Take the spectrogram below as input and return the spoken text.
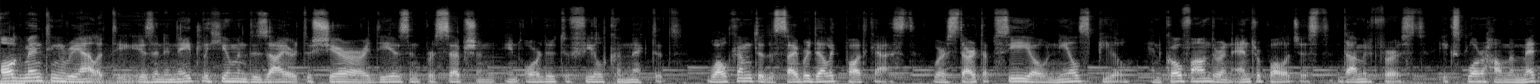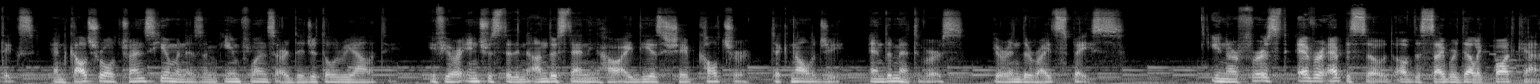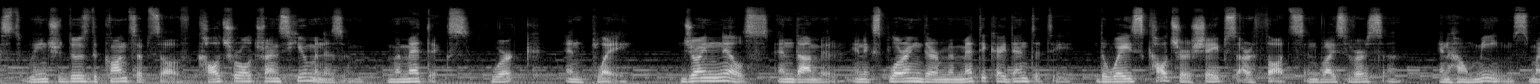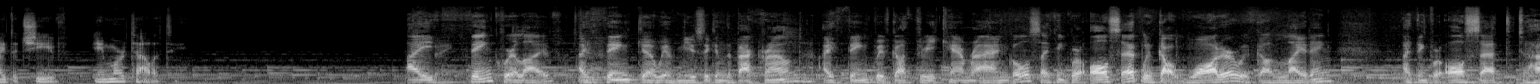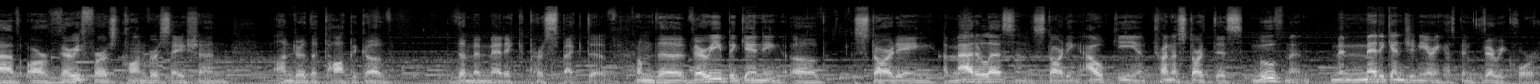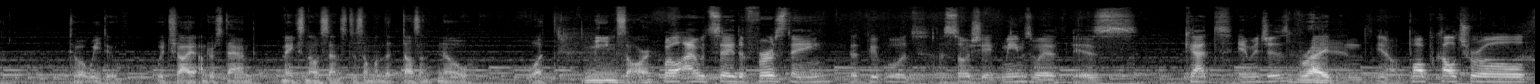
Augmenting reality is an innately human desire to share our ideas and perception in order to feel connected. Welcome to the Cyberdelic podcast, where startup CEO Nils Pihl and co founder and anthropologist Damir First explore how memetics and cultural transhumanism influence our digital reality. If you are interested in understanding how ideas shape culture, technology, and the metaverse, you're in the right space. In our first ever episode of the Cyberdelic podcast, we introduced the concepts of cultural transhumanism, memetics, work, and play. Join Nils and Damir in exploring their memetic identity, the ways culture shapes our thoughts and vice versa, and how memes might achieve immortality. I think we're live. I think uh, we have music in the background. I think we've got three camera angles. I think we're all set. We've got water, we've got lighting. I think we're all set to have our very first conversation under the topic of the memetic perspective. From the very beginning of starting Matterless and starting Auki and trying to start this movement, memetic engineering has been very core to what we do, which I understand makes no sense to someone that doesn't know what memes are. Well, I would say the first thing that people would associate memes with is cat images, Right. And you know, pop cultural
